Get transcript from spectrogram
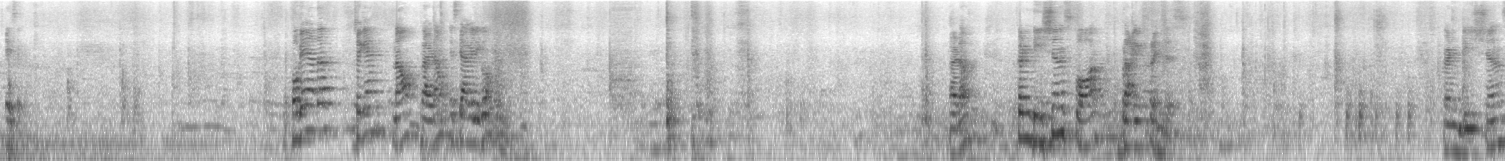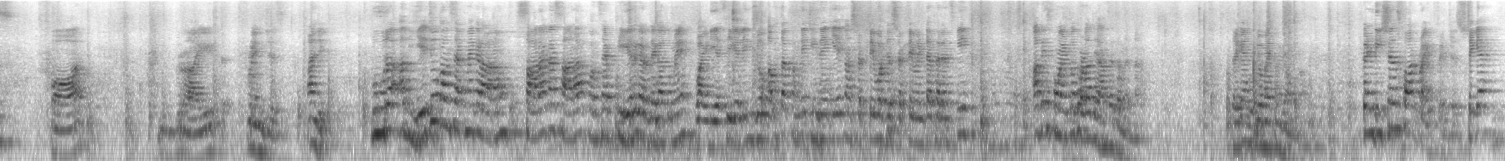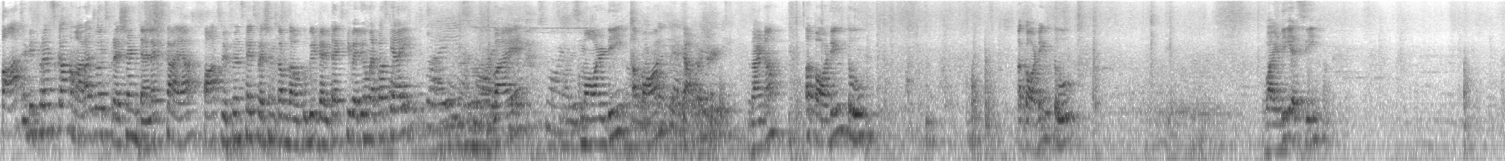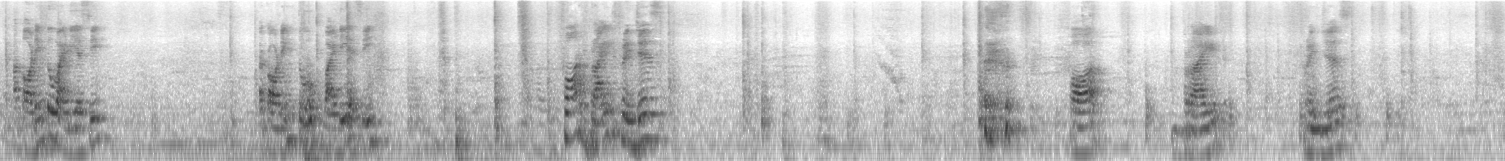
एक सेकंड हो गया यहाँ तक ठीक है नाउ राइट डाउन इसके आगे लिखो down conditions for bright fringes conditions for bright fringes हाँ जी, पूरा अब ये जो कॉन्सेप्ट मैं करा रहा हूँ, सारा का सारा कॉन्सेप्ट क्लियर कर देगा तुम्हें वाईडीएससी के लिंक जो अब तक हमने चीज़ें की है कंस्ट्रक्टिव और डिस्ट्रक्टिव इंटरफेरेंस की। अब इस पॉइंट को थोड़ा ध्यान से समझना। ठीक है? जो मैं समझाऊँगा। कंडीशंस फॉर ब्राइट फ्रिंजेस ठीक है? पाथ डिफरेंस का हमारा जो एक्सप्रेशन डेल एक्स का आया पाथ डिफरेंस का expression comes out to be delta x की वैल्यू हमारे पास क्या आई? Y small d upon capital D. Right now, according to according to YDSC according to YDSC according to YDSE, for bright fringes, for bright fringes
